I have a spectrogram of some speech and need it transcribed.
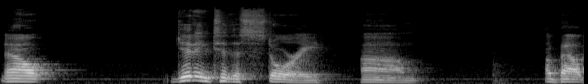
now, getting to the story um, about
